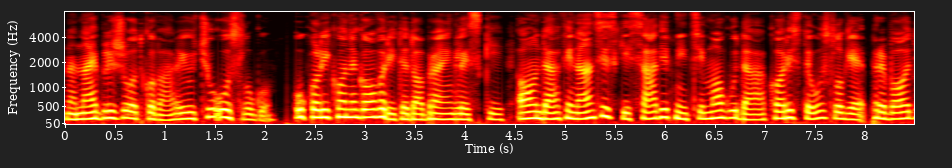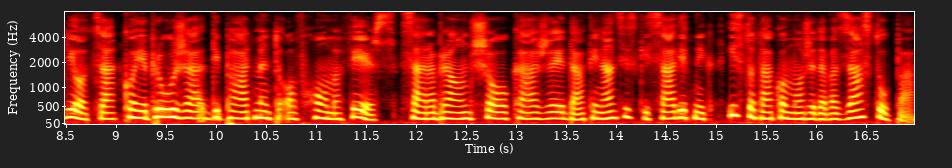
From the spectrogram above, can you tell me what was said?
na najbližu odgovarajuću uslugu. Ukoliko ne govorite dobro engleski, onda financijski savjetnici mogu da koriste usluge prevodioca koje pruža Department of Home Affairs. Sarah Brown Shaw kaže da financijski savjetnik isto tako može da vas zastupa,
